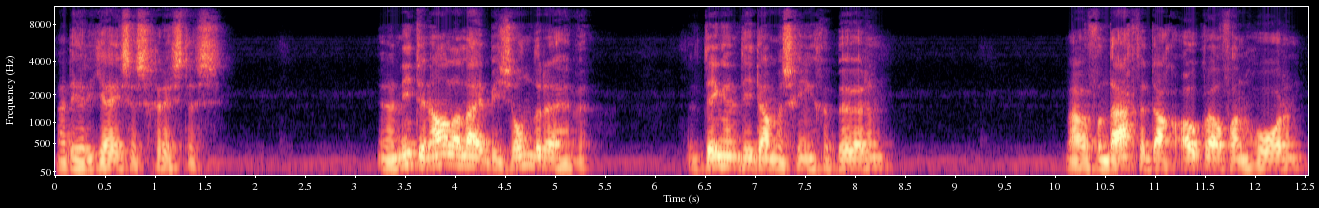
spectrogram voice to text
naar de Heer Jezus Christus. En dan niet in allerlei bijzondere dingen die dan misschien gebeuren, waar we vandaag de dag ook wel van horen,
